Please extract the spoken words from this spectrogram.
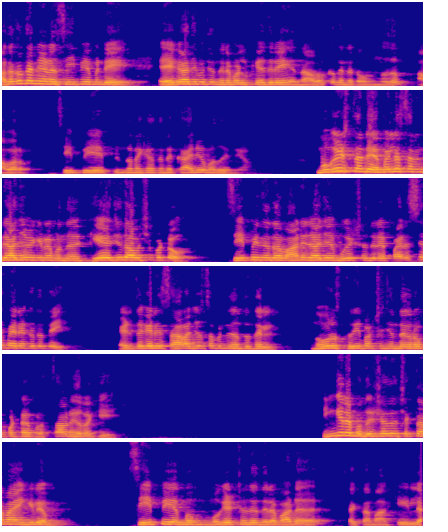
അതൊക്കെ തന്നെയാണ് സി പി എമ്മിന്റെ ഏകാധിപത്യ നിലപാടുകൾക്കെതിരെ എന്ന് അവർക്ക് തന്നെ തോന്നുന്നതും അവർ സി പി ഐ പിന്തുണയ്ക്കാത്തതിന്റെ കാര്യവും അത് തന്നെയാണ്. മുകേഷ് തന്റെ എം എൽ എ സ്ഥാനം രാജിവെക്കണമെന്ന് കെ അജിത് ആവശ്യപ്പെട്ടു. സി പി നേതാവ് വാനി രാജ മുകേഷിനെതിരെ പരസ്യമായി രംഗത്തെത്തി. എഴുത്തുകാരി സാറ ജോസഫിന്റെ നേതൃത്വത്തിൽ നൂറ് സ്ത്രീപക്ഷ ചിന്തകർ ഉൾപ്പെട്ട് പ്രസ്താവന ഇറക്കി. ഇങ്ങനെ പ്രതിഷേധം ശക്തമായെങ്കിലും സി പി എമ്മും മുകേഷിനെതിരെ നിലപാട് ശക്തമാക്കിയില്ല.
